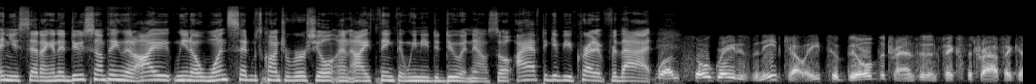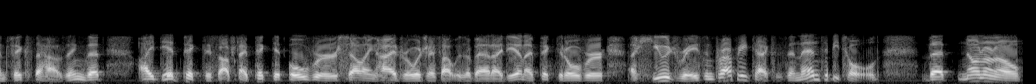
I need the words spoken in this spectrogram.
and you said, "I'm going to do something that I, you know, once said was controversial, and I think that we need to do it now." So I have to give you credit for that. Well, so great is the need, Kelly, to build the transit and fix the traffic and fix the housing that I did pick this option. I picked it over selling hydro, which I thought was a bad idea, and I picked it over a huge raise in property taxes. And then to be told that no, no, no,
